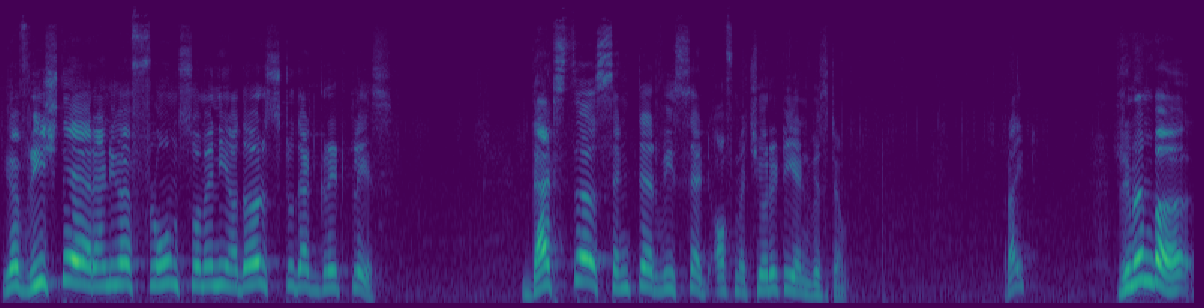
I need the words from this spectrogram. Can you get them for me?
You have reached there and you have flown so many others to that great place. That's the center, we said, of maturity and wisdom. Right? Remember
